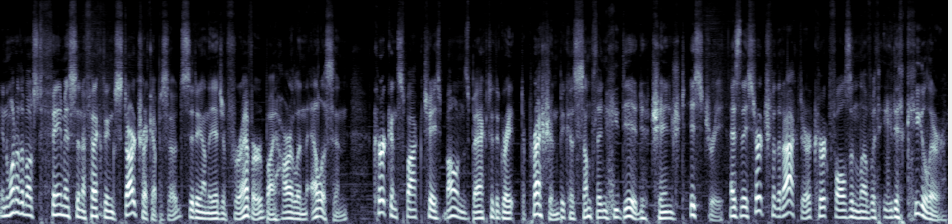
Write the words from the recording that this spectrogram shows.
In one of the most famous and affecting Star Trek episodes, City on the Edge of Forever by Harlan Ellison, Kirk and Spock chase Bones back to the Great Depression because something he did changed history. As they search for the Doctor, Kirk falls in love with Edith Keeler.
